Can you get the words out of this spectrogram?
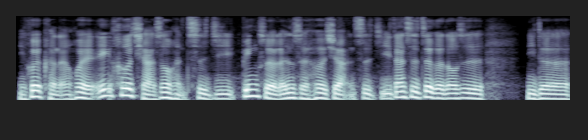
你会可能会诶喝起来的时候很刺激，冰水冷水喝起来很刺激，但是这个都是你的。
